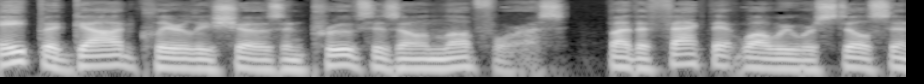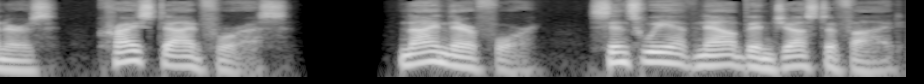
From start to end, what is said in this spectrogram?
8. But God clearly shows and proves his own love for us, by the fact that while we were still sinners, Christ died for us. 9. Therefore, since we have now been justified,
